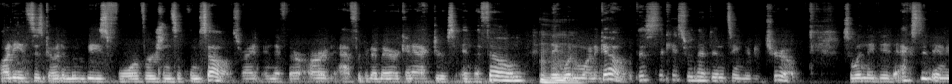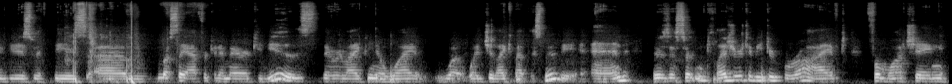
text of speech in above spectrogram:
audiences go to movies for versions of themselves, right? And if there aren't African American actors in the film, mm-hmm. they wouldn't want to go. But this is the case where that didn't seem to be true. So when they did exit interviews with these um, mostly African American youths, they were like, you know, why? What? What did you like about this movie? And there's a certain pleasure to be derived from watching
